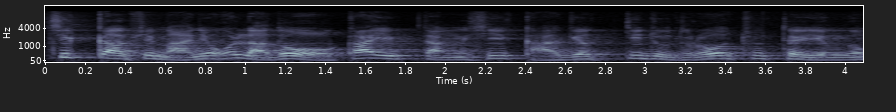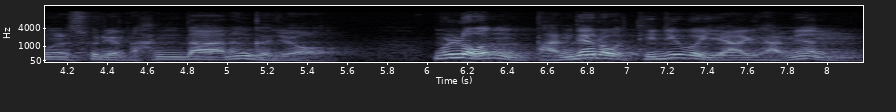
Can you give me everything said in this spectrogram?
집값이 많이 올라도 가입 당시 가격 기준으로 주택연금을 수령한다는 거죠. 물론 반대로 뒤집어 이야기하면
